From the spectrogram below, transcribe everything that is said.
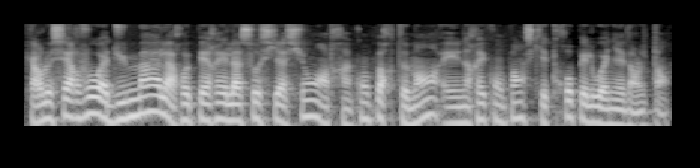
car le cerveau a du mal à repérer l'association entre un comportement et une récompense qui est trop éloignée dans le temps.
